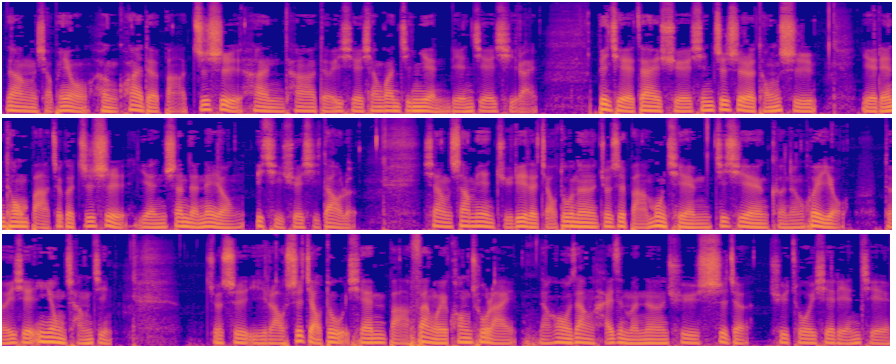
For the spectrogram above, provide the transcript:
让小朋友很快的把知识和他的一些相关经验连接起来，并且在学新知识的同时，也连同把这个知识延伸的内容一起学习到了。像上面举例的角度呢，就是把目前机器人可能会有的一些应用场景，就是以老师角度先把范围框出来，然后让孩子们呢去试着去做一些连接，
